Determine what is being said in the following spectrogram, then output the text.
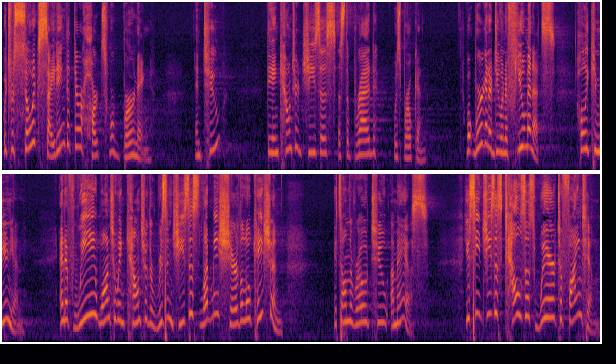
which was so exciting that their hearts were burning. And two, they encountered Jesus as the bread was broken. What we're going to do in a few minutes, Holy Communion. And if we want to encounter the risen Jesus, let me share the location. It's on the road to Emmaus. You see, Jesus tells us where to find him.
